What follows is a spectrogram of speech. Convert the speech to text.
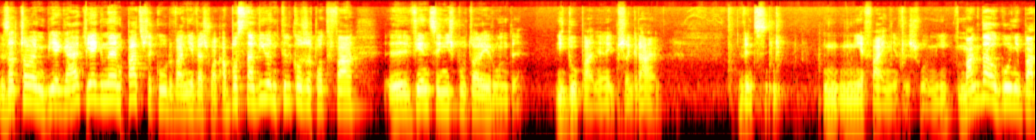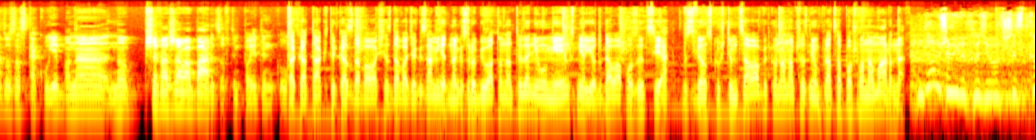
zacząłem biegać, biegnę, patrzę, kurwa, nie weszła. A postawiłem tylko, że potrwa y, więcej niż półtorej rundy. I dupa, nie? I przegrałem. Więc nie fajnie wyszło mi. Magda ogólnie bardzo zaskakuje. Ona no, przeważała bardzo w tym pojedynku. Taka taktyka zdawała się zdawać egzamin, jednak zrobiła to na tyle nieumiejętnie i oddała pozycję, w związku z czym cała wykonana przez nią praca poszła na marne. Dobrze mi wychodziło wszystko,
